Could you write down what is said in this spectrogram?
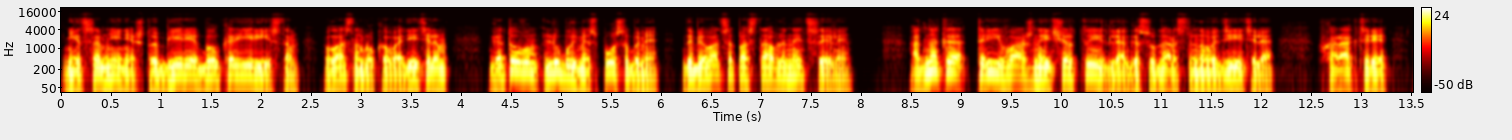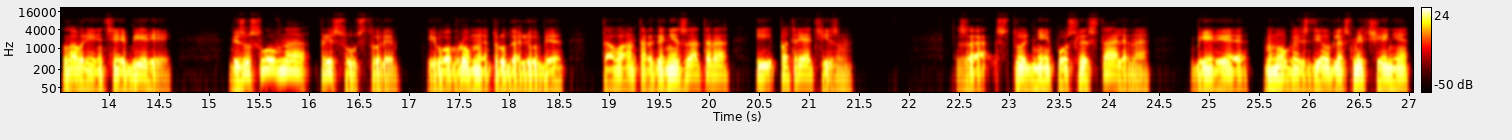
Нет сомнения, что Берия был карьеристом, властным руководителем, готовым любыми способами добиваться поставленной цели. Однако три важные черты для государственного деятеля в характере Лаврентия Берии, безусловно, присутствовали его огромное трудолюбие, талант организатора и патриотизм. За сто дней после Сталина Берия много сделал для смягчения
